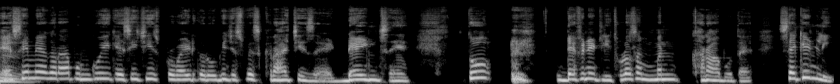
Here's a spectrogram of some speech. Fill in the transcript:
ऐसे हम्म। में अगर आप उनको एक ऐसी चीज़ प्रोवाइड करोगे जिसमें स्क्रैचेस है डेंट्स हैं तो डेफिनेटली थोड़ा सा मन खराब होता है। सेकेंडली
